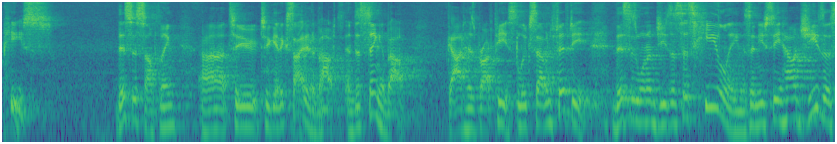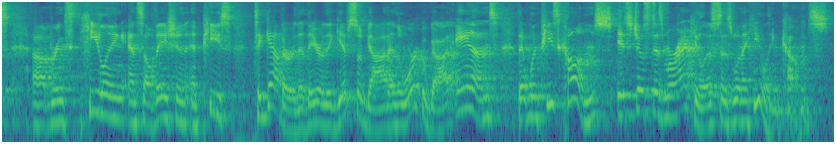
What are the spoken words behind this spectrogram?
peace. This is something uh, to, to get excited about and to sing about. God has brought peace. Luke 7:50. This is one of Jesus' healings, and you see how Jesus uh, brings healing and salvation and peace together. That they are the gifts of God and the work of God, and that when peace comes, it's just as miraculous as when a healing comes.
